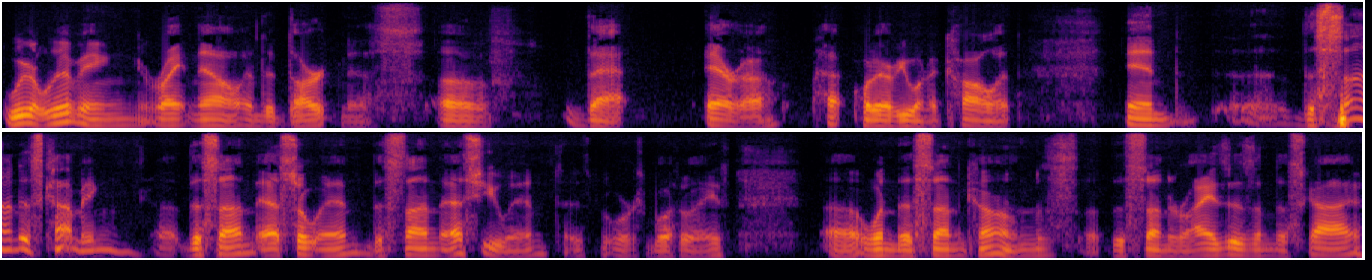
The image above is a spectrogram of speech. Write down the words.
we're living right now in the darkness of that era, whatever you want to call it. And the sun is coming. Uh, the sun, S O N, the sun, S U N, it works both ways. Uh, when the sun comes, the sun rises in the sky.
